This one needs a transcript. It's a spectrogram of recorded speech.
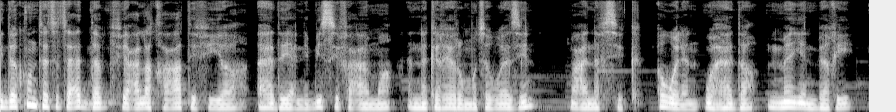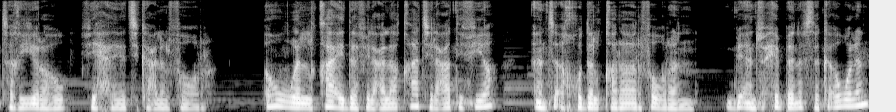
إذا كنت تتعذب في علاقة عاطفية هذا يعني بصفة عامة أنك غير متوازن مع نفسك أولا وهذا ما ينبغي تغييره في حياتك على الفور. أول قاعدة في العلاقات العاطفية أن تأخذ القرار فورا بأن تحب نفسك أولا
